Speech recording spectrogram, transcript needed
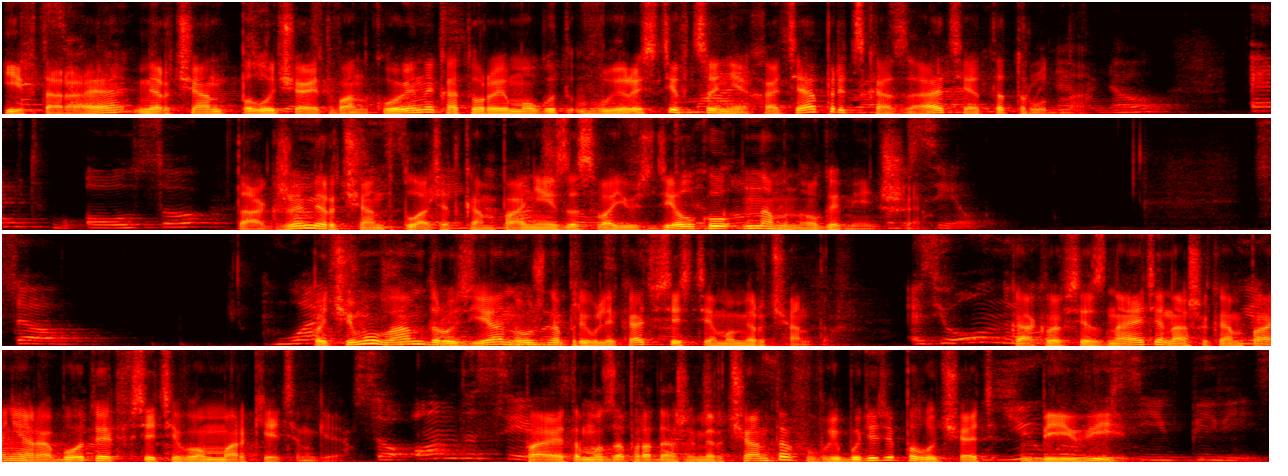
И вторая, мерчант получает ванкоины, которые могут вырасти в цене, хотя предсказать это трудно. Также мерчант платит компании за свою сделку намного меньше. Почему вам, друзья, нужно привлекать в систему мерчантов? Как вы все знаете, наша компания работает в сетевом маркетинге. Поэтому за продажи мерчантов вы будете получать BV.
